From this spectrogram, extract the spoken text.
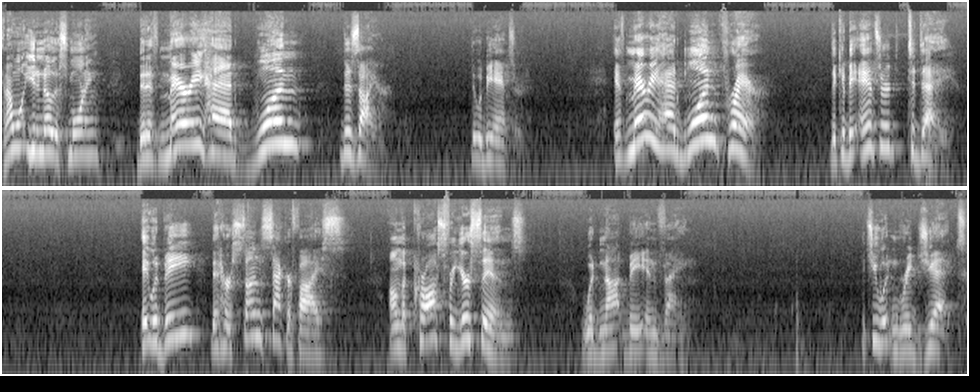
And I want you to know this morning that if Mary had one desire that would be answered, if Mary had one prayer that could be answered today, it would be that her son's sacrifice on the cross for your sins would not be in vain. That you wouldn't reject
